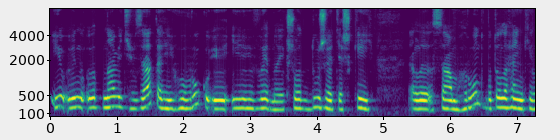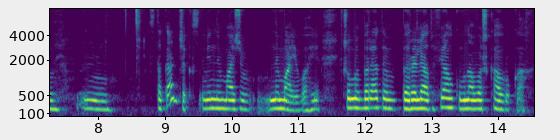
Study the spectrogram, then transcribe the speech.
І він от навіть взяти його в руку, і, і видно, якщо дуже тяжкий сам ґрунт, бо то легенький стаканчик, він не майже не має ваги. Якщо ми беремо переляту фіалку, вона важка в руках.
